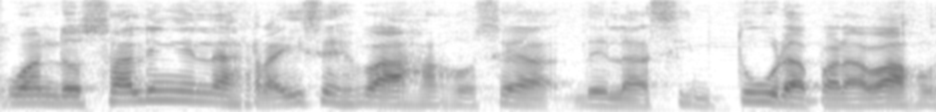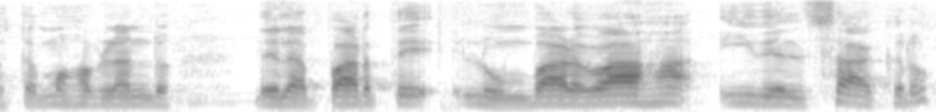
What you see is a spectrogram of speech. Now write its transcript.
Cuando salen en las raíces bajas, o sea, de la cintura para abajo, estamos hablando de la parte lumbar baja y del sacro,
